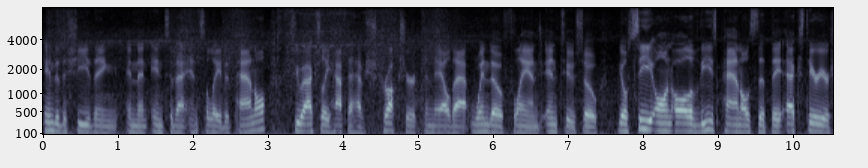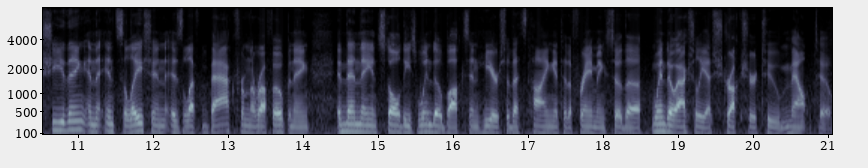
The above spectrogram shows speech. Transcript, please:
into the sheathing and then into that insulated panel so you actually have to have structure to nail that window flange into so you'll see on all of these panels that the exterior sheathing and the insulation is left back from the rough opening and then they install these window bucks in here so that's tying into the framing so the window actually has structure to mount to.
